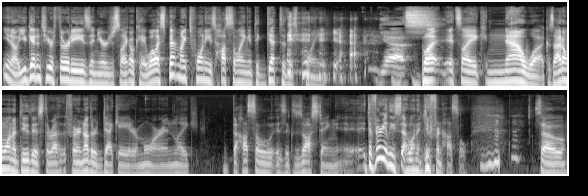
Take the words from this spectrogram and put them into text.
you know, you get into your 30s and you're just like, okay, well, I spent my 20s hustling and to get to this point. yeah. Yes. But it's like now what? Because I don't want to do this the rest for another decade or more, and like the hustle is exhausting. At the very least, I want a different hustle. so,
